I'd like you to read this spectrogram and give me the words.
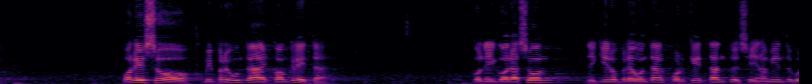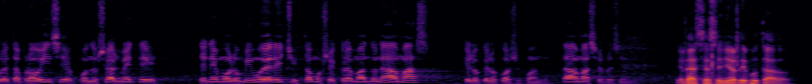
Por eso mi pregunta es concreta. Con el corazón le quiero preguntar por qué tanto enseñamiento con esta provincia cuando realmente tenemos los mismos derechos y estamos reclamando nada más que lo que nos corresponde. Nada más, señor presidente. Gracias, señor diputado.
